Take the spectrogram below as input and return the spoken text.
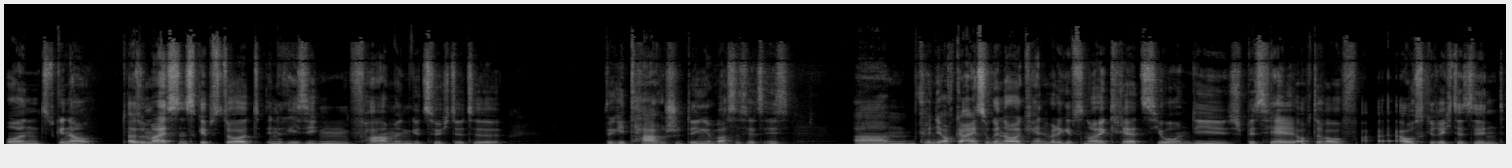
Und genau, also meistens gibt es dort in riesigen Farmen gezüchtete vegetarische Dinge, was das jetzt ist. Ähm, könnt ihr auch gar nicht so genau erkennen, weil da gibt es neue Kreationen, die speziell auch darauf ausgerichtet sind,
